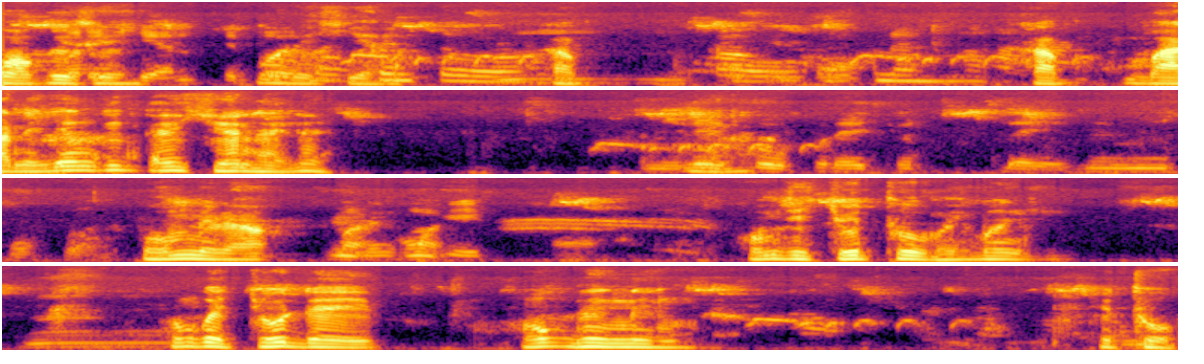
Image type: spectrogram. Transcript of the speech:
บอกซื่อๆบ่ได้เขียนเป็นบ่ได้เขียน เป็นตัวครับเก่าหกหนึ่งเนาะครับบ้านนี้ยังได้เขียนให้เลย อันนี้เลขคู่ผู้ใดจุดได้หนึ่งหกสองผมนี่แหล้วหนึ่งหกอีกผมสิจุดธูปให้เบิ่งอีกอืมผมก็จุดได้611จุดธูป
